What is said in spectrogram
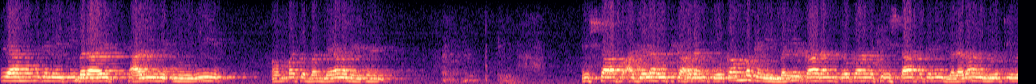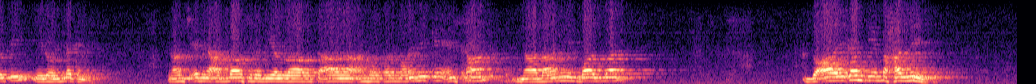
یا ممکن ہے کہ برائے تعلیم عمومی امت بندیان ہیں۔ اشتاف عجلہ اس کارن تو کم مکنی بنی کارن تو کم کہ اشتاف کنی ضرران نوٹی ہوتی یہ رول نکنی چنانچہ ابن عباس رضی اللہ تعالی عنہ فرمانے کہ انسان نادانی باز بار دعائے کم بھی محلی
